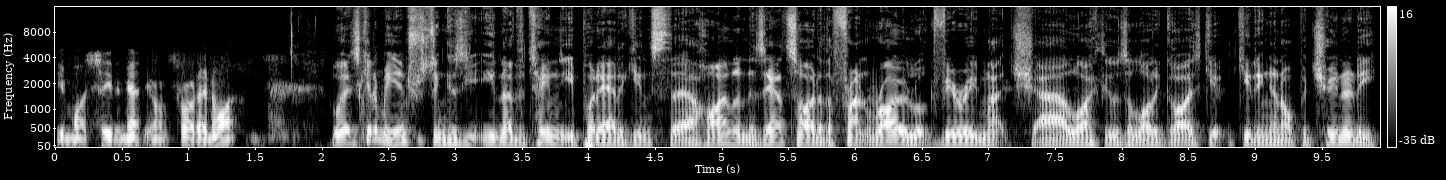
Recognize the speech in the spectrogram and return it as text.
you might see them out there on Friday night. Well, it's going to be interesting because you, you know the team that you put out against the Highlanders outside of the front row looked very much uh, like there was a lot of guys get, getting an opportunity.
